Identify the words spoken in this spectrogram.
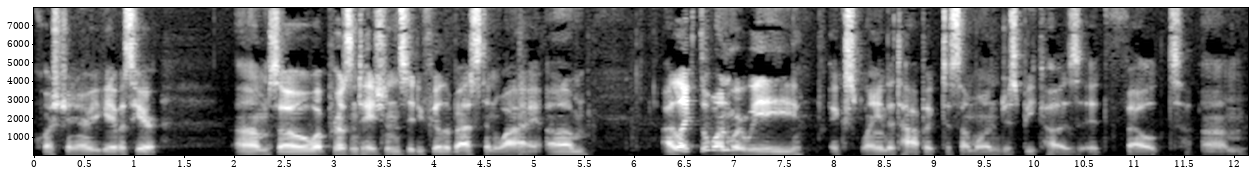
questionnaire you gave us here. Um, so, what presentations did you feel the best and why? Um, I liked the one where we explained a topic to someone just because it felt um,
